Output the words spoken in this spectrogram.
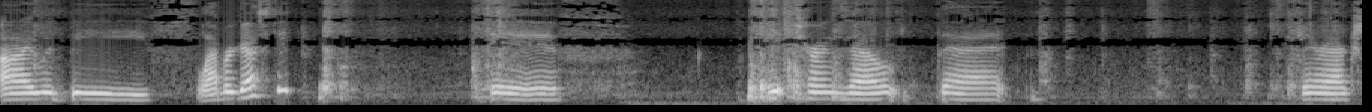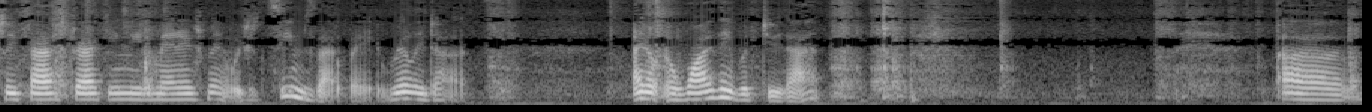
I would be flabbergasted if it turns out that they're actually fast tracking me to management, which it seems that way. It really does. I don't know why they would do that. Uh,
